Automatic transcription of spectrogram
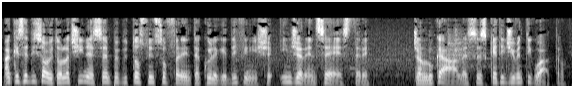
anche se di solito la Cina è sempre piuttosto insofferente a quelle che definisce ingerenze estere. Gianluca Ales, Scheti G24.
